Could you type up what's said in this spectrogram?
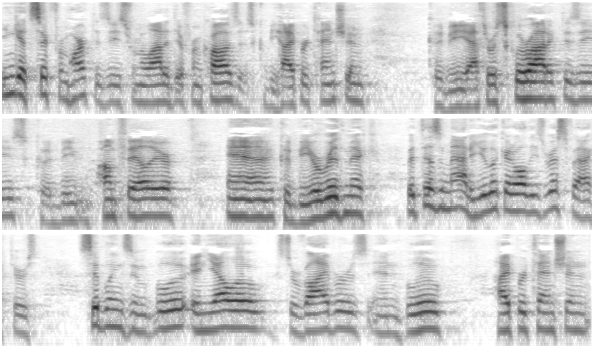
You can get sick from heart disease from a lot of different causes. Could be hypertension, could be atherosclerotic disease, could be pump failure, and could be arrhythmic. But it doesn't matter. You look at all these risk factors. Siblings in blue, in yellow, survivors in blue, hypertension,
